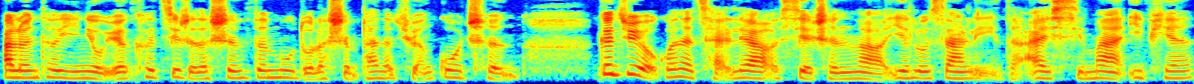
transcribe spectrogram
阿伦特以纽约客记者的身份目睹了审判的全过程。根据有关的材料，写成了耶路撒冷的艾希曼一篇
